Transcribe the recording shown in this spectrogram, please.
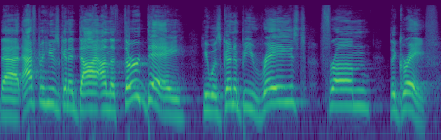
that after he was going to die, on the third day, he was going to be raised from the grave.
